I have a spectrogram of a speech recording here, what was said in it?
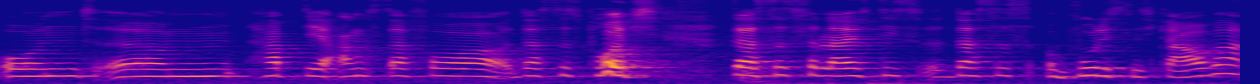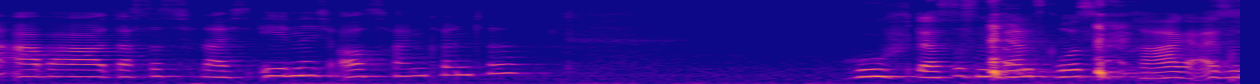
Und ähm, habt ihr Angst davor, dass es bei euch, dass es vielleicht dies, dass es, obwohl ich es nicht glaube, aber dass es vielleicht ähnlich ausfallen könnte? Huf, das ist eine ganz große Frage. Also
